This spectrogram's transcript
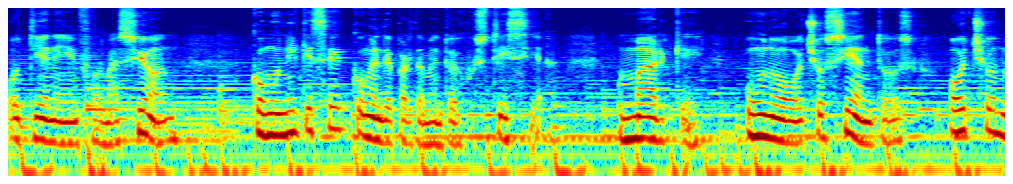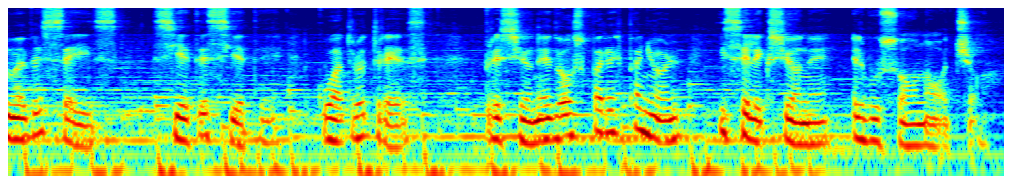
o tiene información, comuníquese con el Departamento de Justicia. Marque 1-800-896-7743 presione 2 para español y seleccione el buzón 8.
